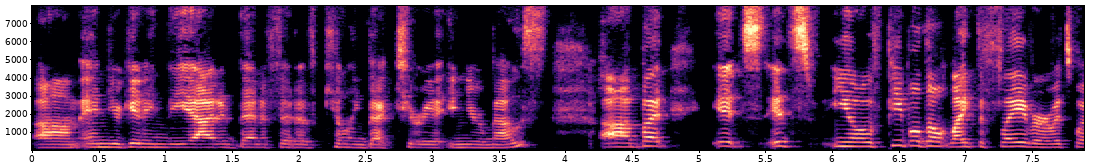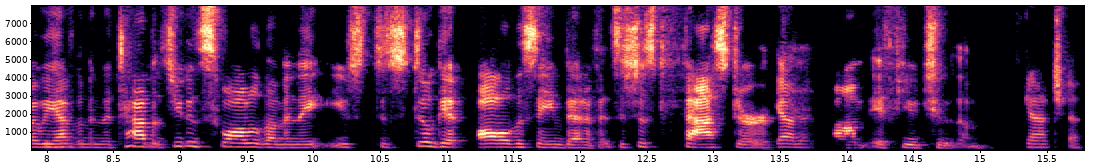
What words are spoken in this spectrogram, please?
Um, and you're getting the added benefit of killing bacteria in your mouth. Uh, but it's it's you know if people don't like the flavor, it's why we Mm-hmm. have them in the tablets. You can swallow them, and they you st- still get all the same benefits. It's just faster um, if you chew them. Gotcha.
